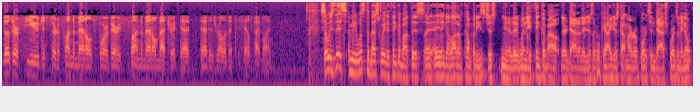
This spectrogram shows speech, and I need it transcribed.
those are a few just sort of fundamentals for a very fundamental metric that, that is relevant to sales pipeline. So is this? I mean, what's the best way to think about this? I, I think a lot of companies just, you know, they, when they think about their data, they're just like, okay, I just got my reports and dashboards, and they don't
